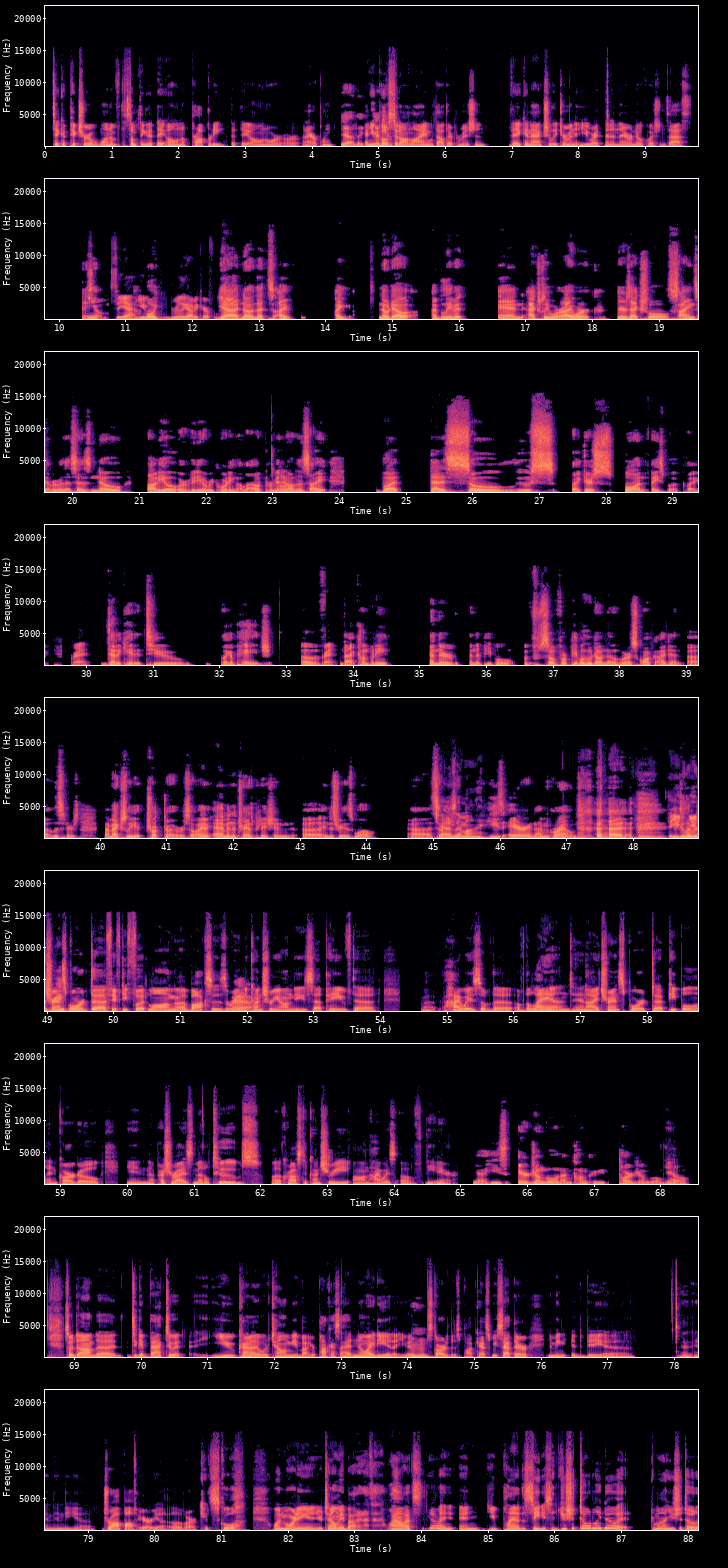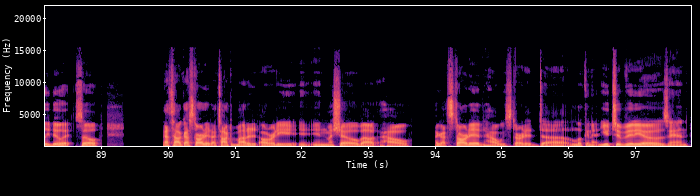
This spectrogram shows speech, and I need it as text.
take a picture of one of something that they own, a property that they own, or, or an airplane, yeah, they can and you post it online without their permission. They can actually terminate you right then and there, no questions asked. Damn. So yeah, you Well, really got to be careful. Yeah, no, that's I, I, no doubt, I believe it. And actually, where I work, there's actual signs everywhere that says no audio or video recording allowed, permitted Oh. on the site. But that is so loose. Like, there's full on Facebook, like Right. dedicated to like a page of Right. that company and their and their people. So for people who don't know who are Squawk Ident uh, listeners, I'm actually a truck driver, so I am in the transportation uh, industry as well. Uh, so As he- am I. He's air and I'm ground. He you, you transport uh, 50 foot long uh, boxes around Yeah. the country on these uh, paved uh, uh, highways of the of the land, and I transport uh, people and cargo in uh, pressurized metal tubes across the country on highways of the air. Yeah, he's air jungle and I'm concrete tar jungle. Yeah. So. So Dom, uh, to get back to it, you kind of were telling me about your podcast. I had no idea that you had Mhm. started this podcast. We sat there in the in the, uh, in, in the uh, drop off area of our kids' school one morning, and you're telling me about it. And I thought, wow, that's you know, and and you planted the seed. You said you should totally do it. Come on, you should totally do it. So that's how it got started. I talked about it already in my show about how I got started, how we started uh, looking at YouTube videos and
